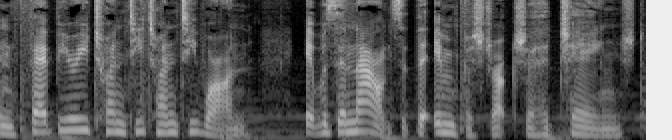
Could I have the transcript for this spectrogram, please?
In February 2021, it was announced that the infrastructure had changed.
